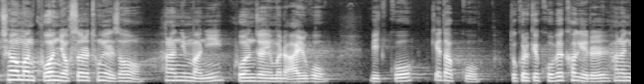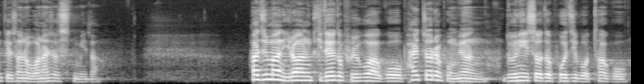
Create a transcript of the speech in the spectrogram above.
체험한 구원 역사를 통해서 하나님만이 구원자임을 알고 믿고 깨닫고 또 그렇게 고백하기를 하나님께서는 원하셨습니다. 하지만 이러한 기대에도 불구하고 8절을 보면 눈이 있어도 보지 못하고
